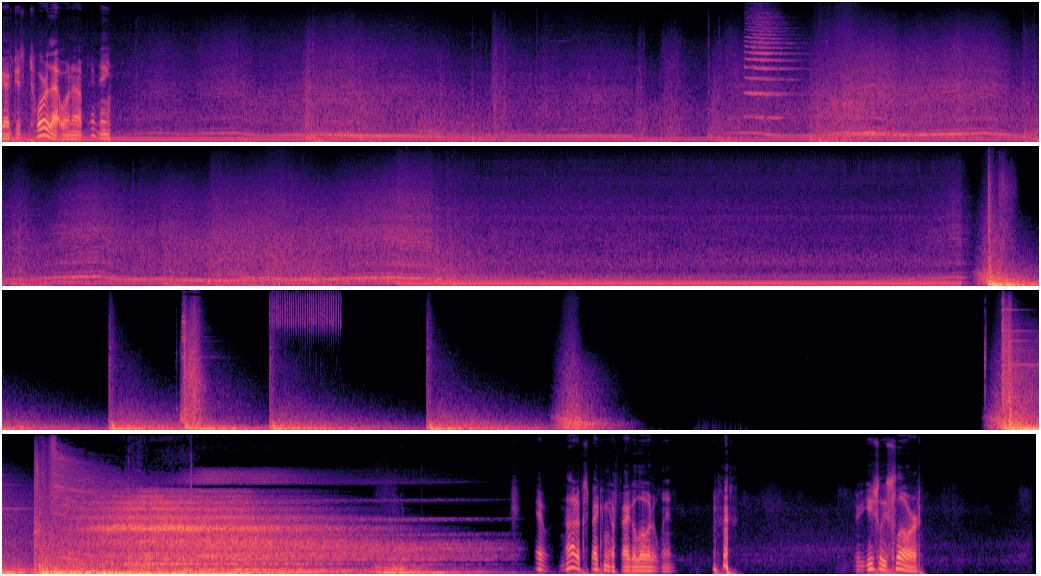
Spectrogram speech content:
Jack just tore that one up, didn't he? Not expecting a Fagaloa to win. They're usually slower.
